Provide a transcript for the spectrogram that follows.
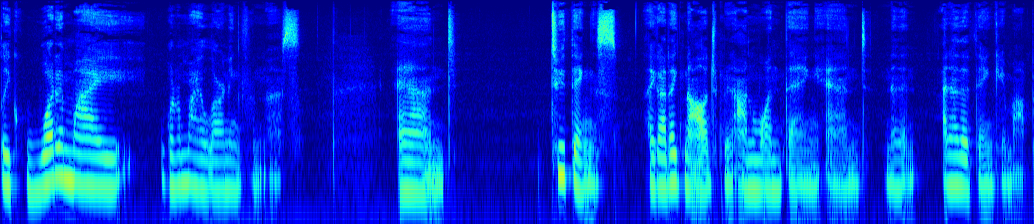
like, what am I, what am I learning from this? And two things. I got acknowledgement on one thing, and then another thing came up.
